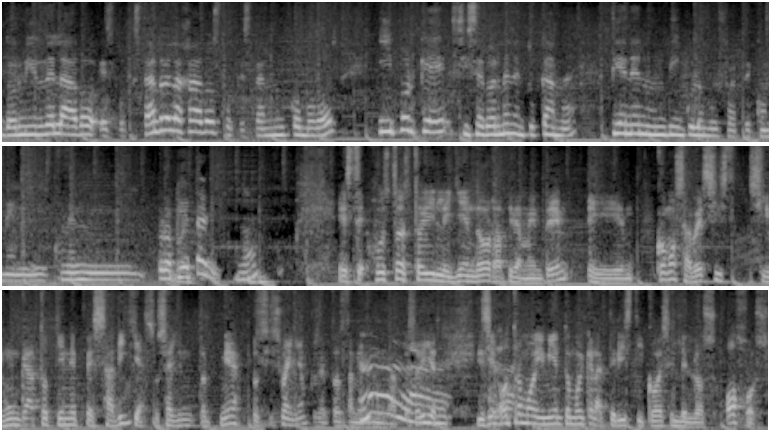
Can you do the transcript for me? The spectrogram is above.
dormir de lado es porque están relajados, porque están muy cómodos y porque si se duermen en tu cama tienen un vínculo muy fuerte con el, con el propietario, ¿no? Este, justo estoy leyendo rápidamente eh, cómo saber si, si un gato tiene pesadillas. O sea, mira, pues si sueñan, pues entonces también tienen ah. pesadillas. Dice, otro movimiento muy característico es el de los ojos,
